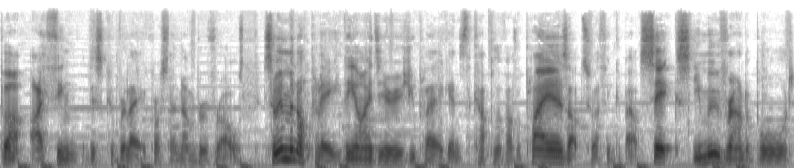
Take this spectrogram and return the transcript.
but I think this could relate across a number of roles. So in Monopoly, the idea is you play against a couple of other players, up to I think about six. You move around a board,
